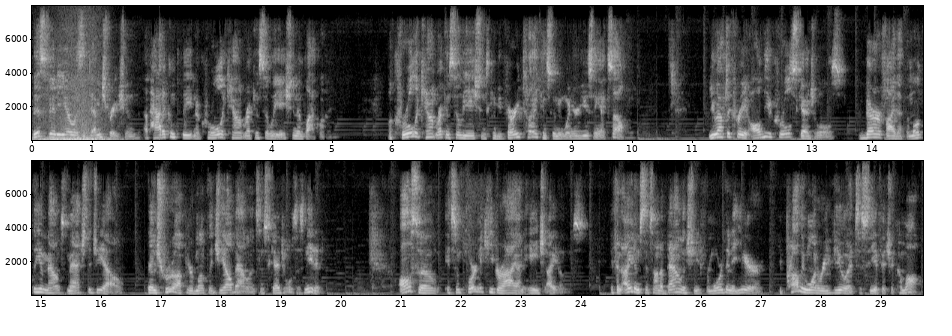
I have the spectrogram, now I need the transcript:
This video is a demonstration of how to complete an accrual account reconciliation in Blackline. Accrual account reconciliations can be very time consuming when you're using Excel. You have to create all the accrual schedules, verify that the monthly amounts match the GL, then true up your monthly GL balance and schedules as needed. Also, it's important to keep your eye on aged items. If an item sits on a balance sheet for more than a year, you probably want to review it to see if it should come off.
